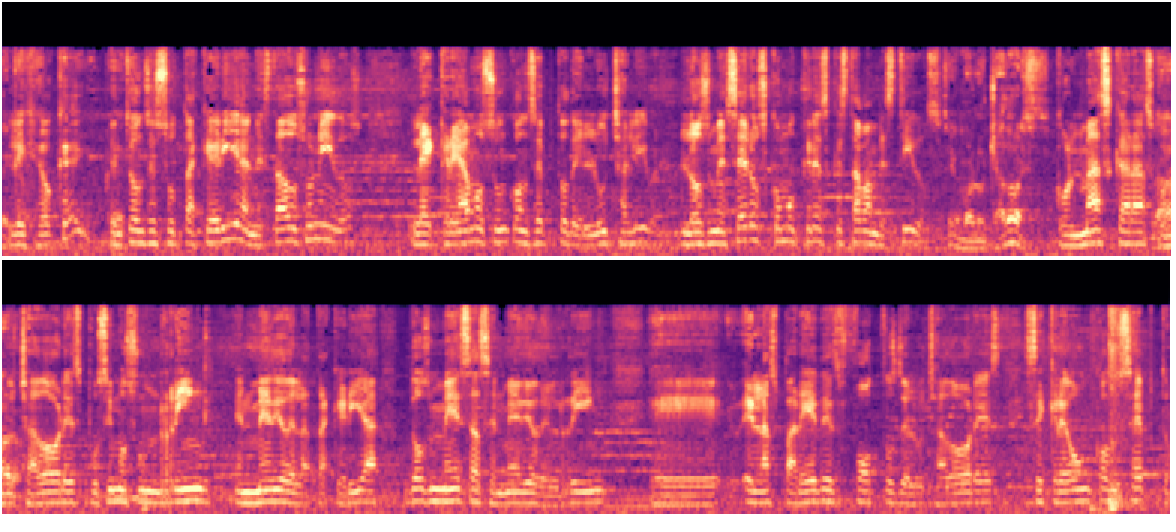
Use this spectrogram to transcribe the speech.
Le dije, ok, entonces su taquería en Estados Unidos le creamos un concepto de lucha libre. Los meseros, ¿cómo crees que estaban vestidos? Sí, como luchadores. Con máscaras, con luchadores. Pusimos un ring en medio de la taquería, dos mesas en medio del ring, eh, en las paredes fotos de luchadores. Se creó un concepto,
